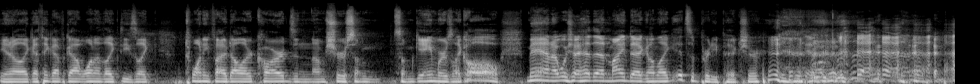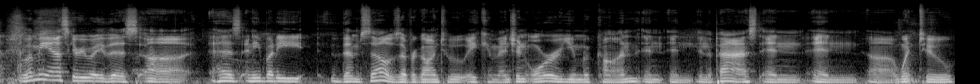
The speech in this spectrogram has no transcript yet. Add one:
you know like i think i've got one of like these like $25 cards and i'm sure some some gamers like oh man i wish i had that in my deck. And i'm like it's a pretty picture. Let me ask everybody this: uh, Has anybody themselves ever gone to a convention or a YumaCon in, in, in the past and and uh, went to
